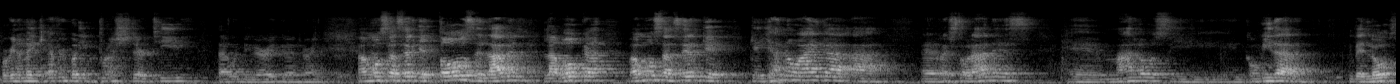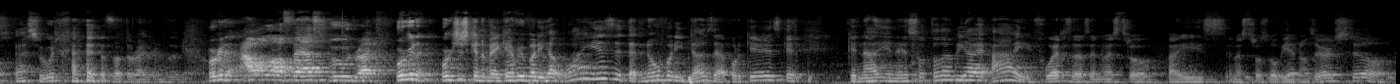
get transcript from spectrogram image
We're going to make everybody brush their teeth. That would be very good, right? Vamos a hacer que todos se laven la boca. Vamos a hacer que, que ya no haya uh, restaurantes eh, malos y comida veloz. Fast food. That's not the right term. We're going to outlaw fast food, right? We're gonna, we're just going to make everybody help. Why is it that nobody does that? ¿Por qué es que que nadie en eso. Todavía hay fuerzas en nuestro país, en nuestros gobiernos. There are still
